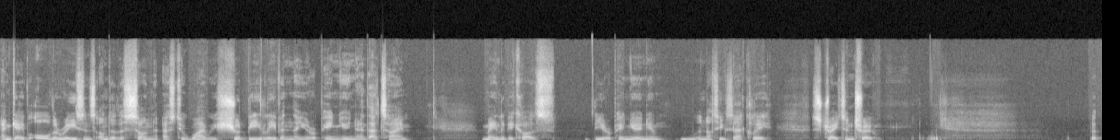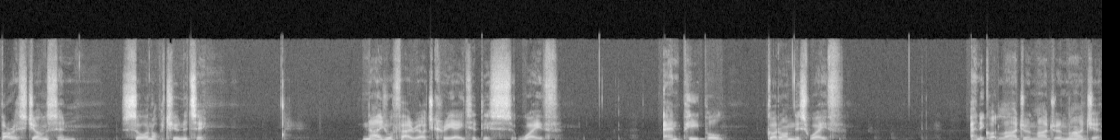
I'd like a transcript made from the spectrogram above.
and gave all the reasons under the sun as to why we should be leaving the European Union at that time. Mainly because the European Union were not exactly straight and true. But Boris Johnson saw an opportunity. Nigel Farage created this wave, and people got on this wave, and it got larger and larger and larger.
